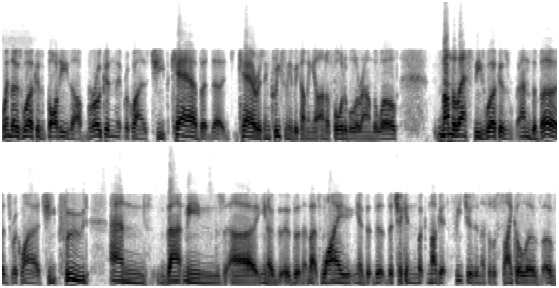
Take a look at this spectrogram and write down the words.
When those workers' bodies are broken, it requires cheap care, but uh, care is increasingly becoming unaffordable around the world nonetheless, these workers and the birds require cheap food, and that means, uh, you know, that's why you know the, the, chicken McNugget features in a sort of cycle of, of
